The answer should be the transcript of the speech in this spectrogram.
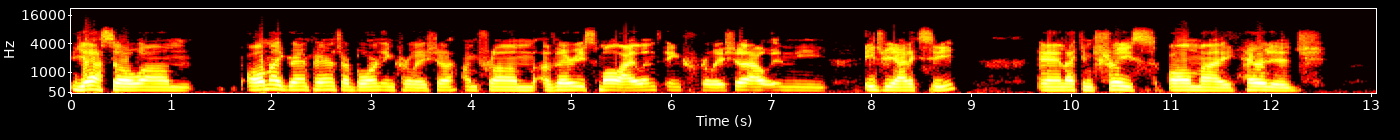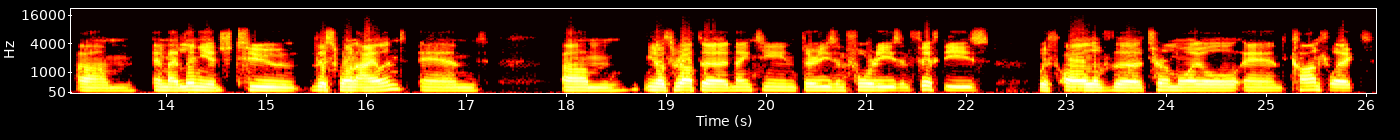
yeah. So um, all my grandparents are born in Croatia. I'm from a very small island in Croatia, out in the Adriatic Sea, and I can trace all my heritage um, and my lineage to this one island. And um, you know, throughout the 1930s and 40s and 50s, with all of the turmoil and conflict,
